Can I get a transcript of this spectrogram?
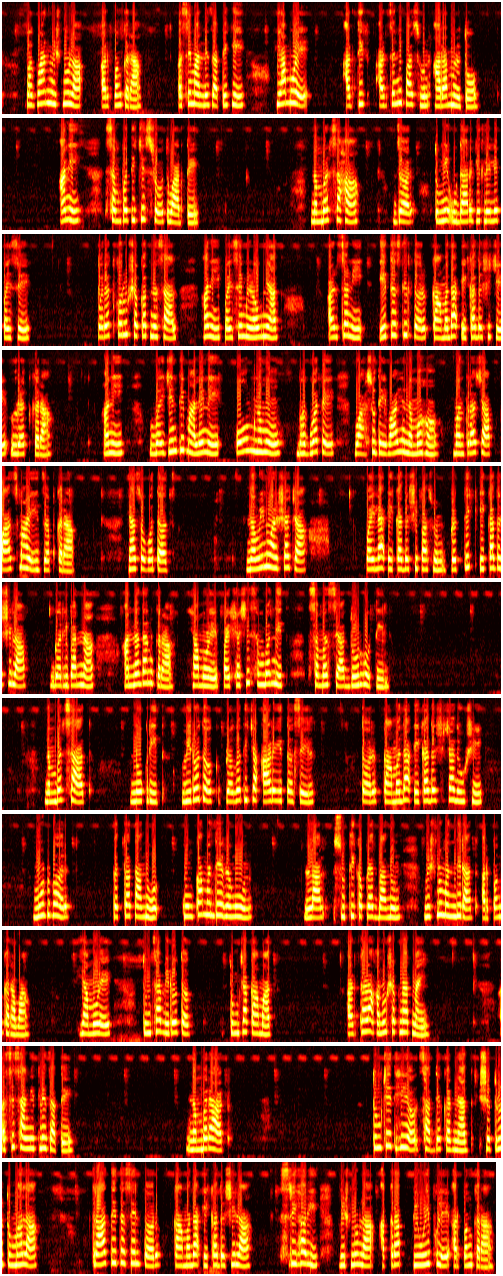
भगवान विष्णूला अर्पण करा. असे मानले जाते की यामुळे आर्थिक अडचणीपासून आराम मिळतो आणि संपत्तीचे स्रोत वाढते. नंबर सहा जर तुम्ही उधार घेतलेले पैसे परत करू शकत नसाल आणि पैसे मिळवण्यात अडचणी येत असतील तर कामदा एकादशीचे व्रत करा. आणि वैजयंती मालेने ओम नमो भगवते वासुदेवाय नमः मंत्राच्या पाच माळी जप करा. यासोबतच नवीन वर्षाच्या पहिल्या एकादशीपासून प्रत्येक एकादशीला गरिबांना अन्नदान करा. ह्यामुळे पैशाशी संबंधित समस्या दूर होतील. नंबर सात. नोकरीत विरोधक प्रगतीच्या आड येत असेल तर कामदा एकादशीच्या दिवशी मूठभर कच्चा तांदूळ कुंकामध्ये रंगवून लाल सुती कपड्यात बांधून विष्णू मंदिरात अर्पण करावा. यामुळे तुमचा विरोधक तुमच्या कामात अडथळा आणू शकणार नाही असे सांगितले जाते. नंबर आठ. तुमचे ध्येय साध्य करण्यात शत्रू तुम्हाला त्रास देत असेल तर कामदा एकादशीला श्रीहरी विष्णूला अकरा पिवळी फुले अर्पण करा.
